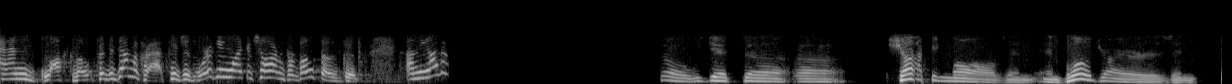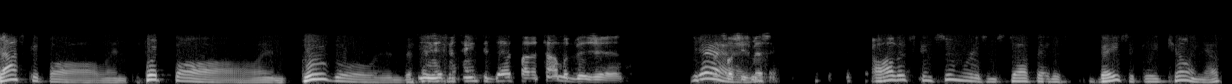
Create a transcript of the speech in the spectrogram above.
and block vote for the Democrats, which is working like a charm for both those groups. And the other So we get uh, uh, shopping malls and and blow dryers and basketball and football and Google and Being entertained to death by the Talmud vision. yeah, That's what she's missing. all this consumerism stuff that is basically killing us,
